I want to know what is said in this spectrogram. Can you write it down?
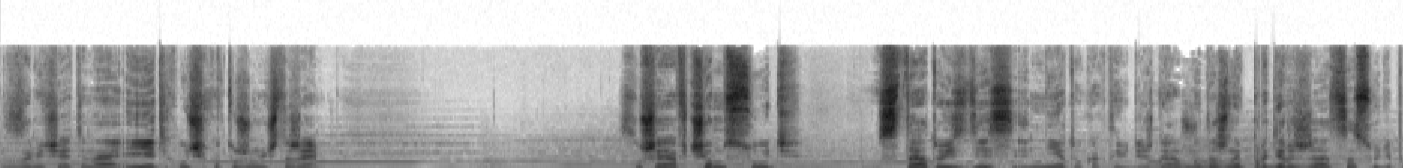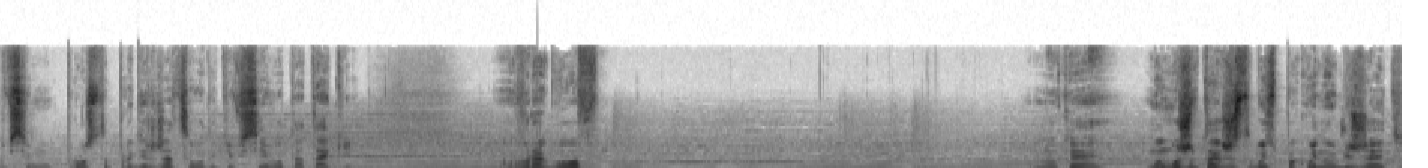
Замечательно. И этих лучников тоже уничтожаем. Слушай, а в чем суть? Статуи здесь нету, как ты видишь, да? Мы должны продержаться, судя по всему Просто продержаться вот эти все вот атаки. Врагов. Ну-ка. Мы можем также с тобой спокойно убежать.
